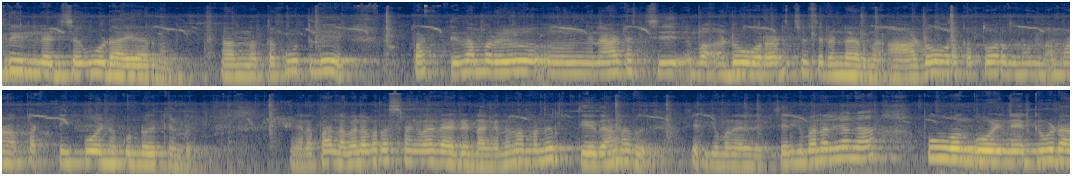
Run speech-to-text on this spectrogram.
ഗ്രില്ലടിച്ച കൂടായിരുന്നു അന്നത്തെ കൂട്ടിൽ പട്ടി നമ്മളൊരു ഉം, ഇങ്ങനെ അടച്ച് ഡോർ അടച്ച് വെച്ചിട്ടുണ്ടായിരുന്നു. ആ ഡോറൊക്കെ തുറന്ന് നമ്മൾ പട്ടി കോഴിനെ കൊണ്ടുപോയിട്ടുണ്ട്. അങ്ങനെ പല പല പ്രശ്നങ്ങൾ ഉണ്ടായിട്ടുണ്ട് അങ്ങനെ നമ്മൾ നിർത്തിയതാണത്. ശരിക്കും പറഞ്ഞാൽ ശരിക്കും പറഞ്ഞാൽ ഞങ്ങൾ പൂവൻ കോഴിനെയൊക്കെ ഇവിടെ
